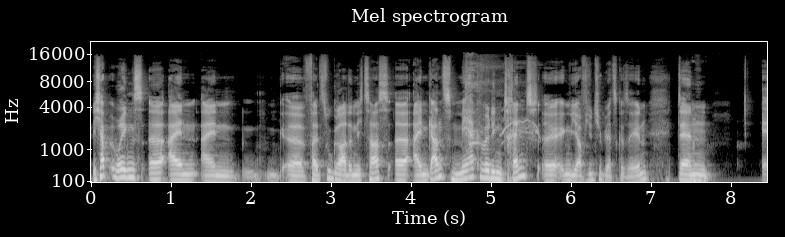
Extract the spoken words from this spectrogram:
Ich habe übrigens äh, ein, ein äh, falls du gerade nichts hast, äh, einen ganz merkwürdigen Trend äh, irgendwie auf YouTube jetzt gesehen. Denn mhm. äh,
